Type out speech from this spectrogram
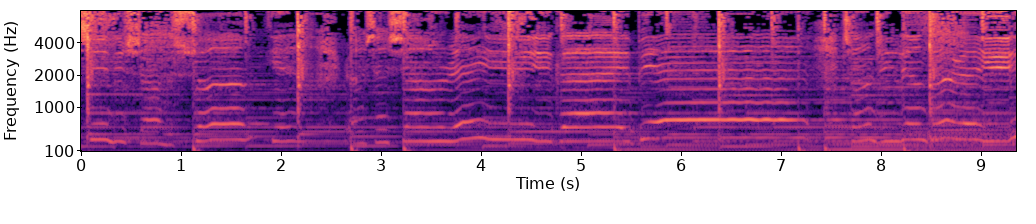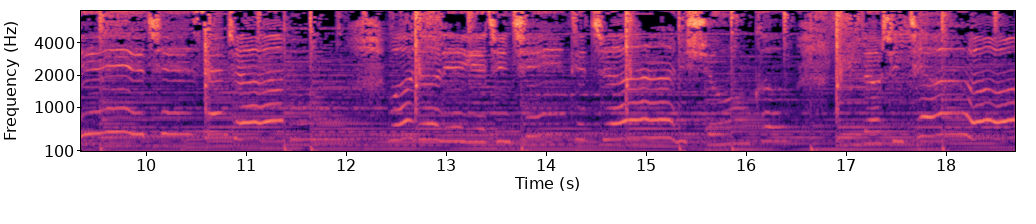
心闭上了双眼让想象任意改变。场景两个人一起散着步我的脸也轻轻贴着你胸口听到心跳哦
